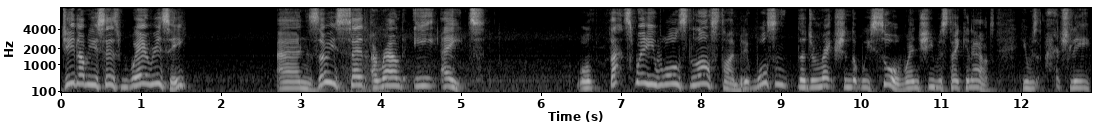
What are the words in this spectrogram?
GW says, where is he? And Zoe said around E8. Well, that's where he was last time, but it wasn't the direction that we saw when she was taken out. He was actually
